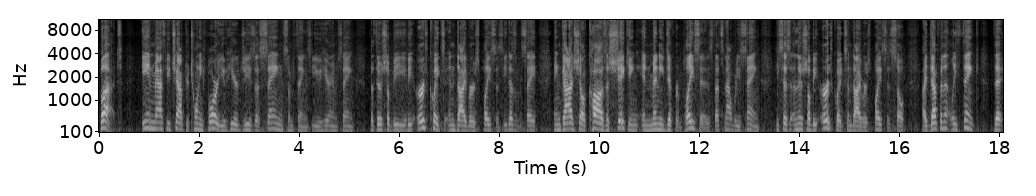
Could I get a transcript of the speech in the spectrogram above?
But in Matthew chapter 24, you hear Jesus saying some things. You hear him saying that there shall be, be earthquakes in diverse places. He doesn't say, and God shall cause a shaking in many different places. That's not what he's saying. He says, and there shall be earthquakes in diverse places. So I definitely think that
